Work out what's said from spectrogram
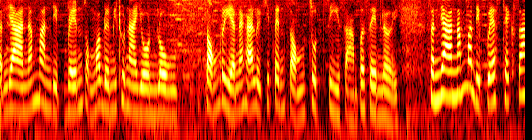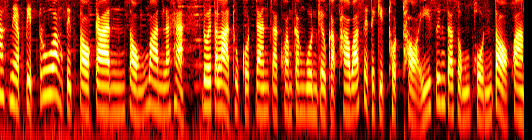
สัญญาณน้ำมันดิบเบรนท์ส่งมอบเดือนมิถุนายนลง 2 เหรียญนะคะ หรือคิดเป็น 2.43%เลย สัญญาณน้ำมันดิบเวสเท็กซัสเนี่ยปิดร่วงติดต่อกัน 2 วันแล้วค่ะ โดยตลาดถูกกดดันจากความกังวลเกี่ยวกับภาวะเศรษฐกิจถดถอย ซึ่งจะส่งผลต่อความ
